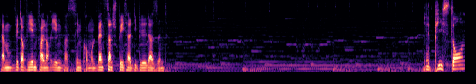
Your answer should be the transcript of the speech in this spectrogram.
Da wird auf jeden Fall noch irgendwas hinkommen. Und wenn es dann später die Bilder sind. Le Piston.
